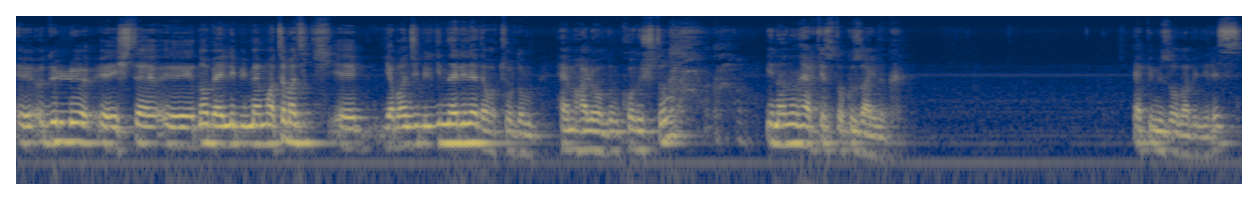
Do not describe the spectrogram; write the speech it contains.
e, ödüllü e, işte e, Nobel'li bilmem matematik e, yabancı bilginleriyle de oturdum. Hemhal oldum, konuştum. İnanın herkes 9 aylık. Hepimiz olabiliriz.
